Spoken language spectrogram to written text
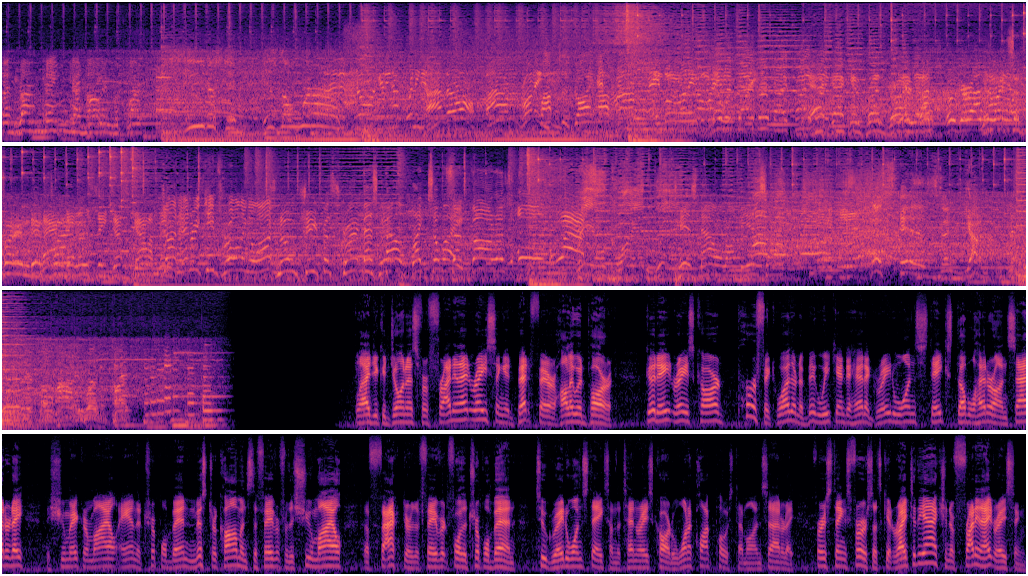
and running at Hollywood Park. Peterson is the winner. And it's Noah getting up, winning it. And they're off. Bounds running. Fox is drawing up. Mabel running away. David Diver by five. Jack in front, drawing up. Cougar on the Nice rail. affirmed in front. Lucy just galloping. John Henry keeps rolling along. Snow Chief is striding. Best pal breaks away. Savara's all black. Real quiet win. His now along the inside. This is Zenyatta. Beautiful Hollywood Park. Glad you could join us for Friday night racing at Betfair Hollywood Park. Good eight race card, perfect weather, and a big weekend ahead. A Grade One Stakes doubleheader on Saturday, the Shoemaker Mile and the Triple Bend. Mr. Commons the favorite for the Shoe Mile, the Factor the favorite for the Triple Bend. Two Grade One Stakes on the 10 race card, one o'clock post time on Saturday. First things first, let's get right to the action of Friday night racing.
